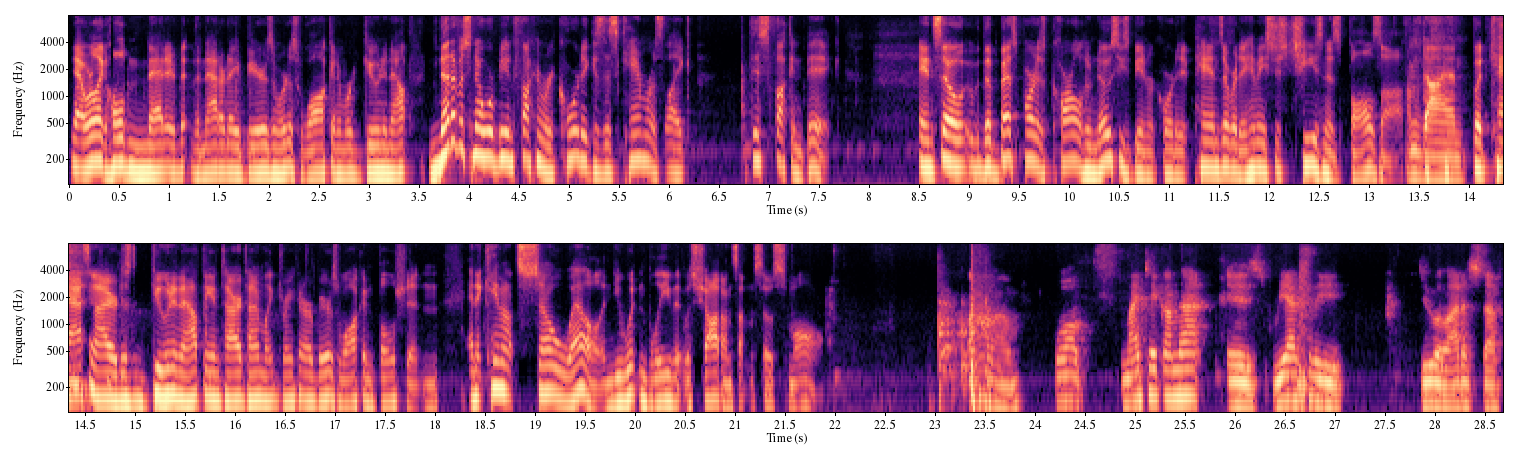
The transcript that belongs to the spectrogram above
yeah, we're like holding Natter, the Natterday beers, and we're just walking and we're gooning out. None of us know we're being fucking recorded because this camera's like this fucking big. And so the best part is Carl, who knows he's being recorded, it pans over to him. He's just cheesing his balls off. I'm dying. But Cass and I are just gooning out the entire time, like drinking our beers, walking bullshit, and and it came out so well, and you wouldn't believe it was shot on something so small. Um, well, my take on that is we actually do a lot of stuff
